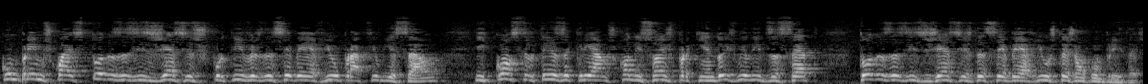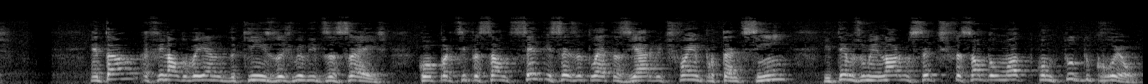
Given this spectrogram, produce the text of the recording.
Cumprimos quase todas as exigências esportivas da CBRU para a filiação e com certeza criamos condições para que em 2017 todas as exigências da CBRU estejam cumpridas. Então, a final do Baiano de 15 2016, com a participação de 106 atletas e árbitros, foi importante sim, e temos uma enorme satisfação pelo modo como tudo decorreu.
